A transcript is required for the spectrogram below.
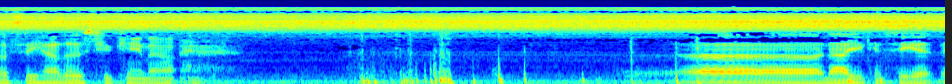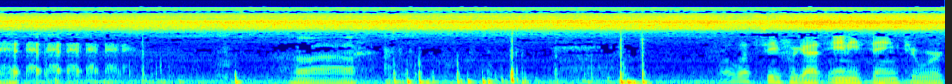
Let's see how those two came out. Uh, now you can see it. wow. Well, let's see if we got anything to work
